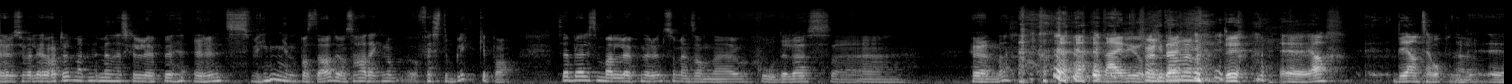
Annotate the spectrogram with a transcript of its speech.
høres jo veldig rart ut, men, men når jeg skulle løpe rundt svingen på stadion, så hadde jeg ikke noe å feste blikket på. Så jeg ble liksom bare løpende rundt som en sånn uh, hodeløs uh, høne. Nei, du gjorde ikke det. det. Du, uh, ja, det han tar opp det,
